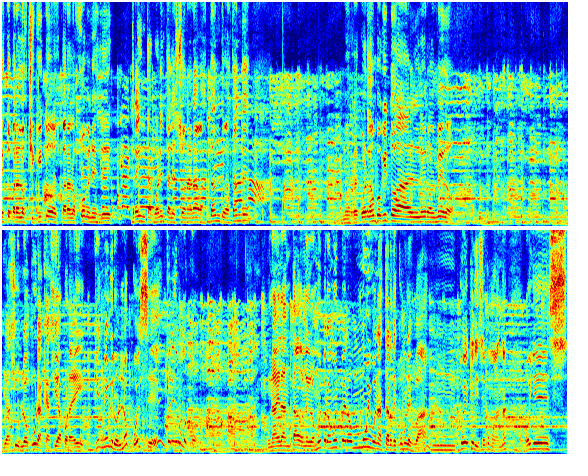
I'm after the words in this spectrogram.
Esto para los chiquitos, para los jóvenes de 30, 40 les sonará bastante, bastante. Nos recuerda un poquito al negro Olmedo. Y a sus locuras que hacía por ahí. Qué negro loco ese, ¿eh? Qué negro loco. Un adelantado negro. Muy, pero muy, pero muy buenas tardes. ¿Cómo les va? Mm, ¿Qué, qué dice? ¿Cómo andan? Hoy es...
